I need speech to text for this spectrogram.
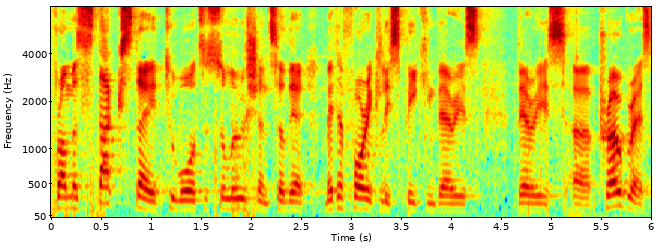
from a stuck state towards a solution. So there, metaphorically speaking, there is there is uh, progress.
